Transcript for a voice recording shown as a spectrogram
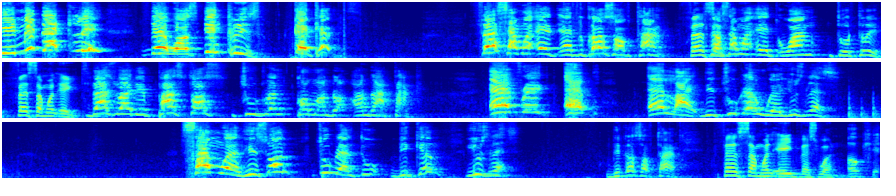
Immediately there was increase. They came. First Samuel 8, uh, because of time. First First Sam- Samuel 8, 1 to 3. First Samuel 8. That's why the pastor's children come under, under attack. Every eh, Eli, the children were useless. Samuel, his own children too, became useless because of time. First Samuel 8, verse 1. Okay.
